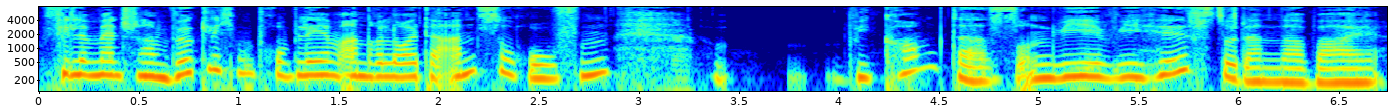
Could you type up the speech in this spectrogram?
Viele Menschen haben wirklich ein Problem, andere Leute anzurufen. Wie kommt das und wie, wie hilfst du dann dabei?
